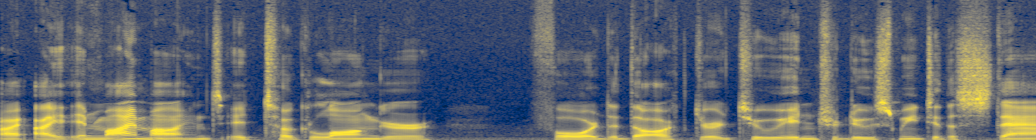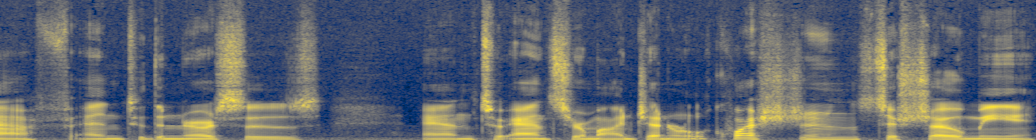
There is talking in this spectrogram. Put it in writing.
I, I, in my mind, it took longer for the doctor to introduce me to the staff and to the nurses and to answer my general questions, to show me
